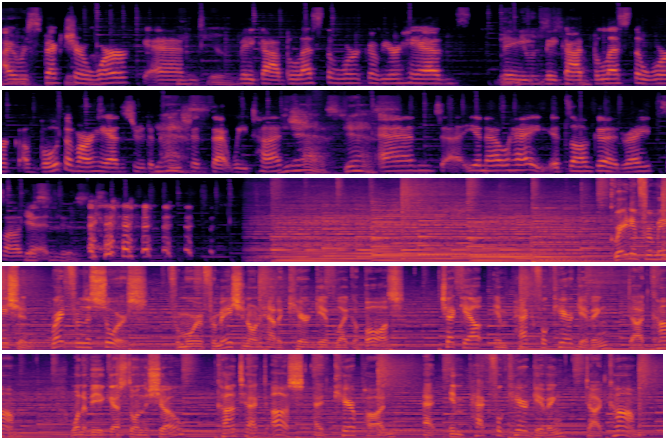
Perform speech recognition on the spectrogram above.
I respect your work and you. may God bless the work of your hands. May, may God bless the work of both of our hands through the yes. patients that we touch. Yes, yes. And, uh, you know, hey, it's all good, right? It's all good. yes, good. It is. Great information right from the source. For more information on how to care give like a boss, check out impactfulcaregiving.com. Want to be a guest on the show? Contact us at CarePod at impactfulcaregiving.com.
